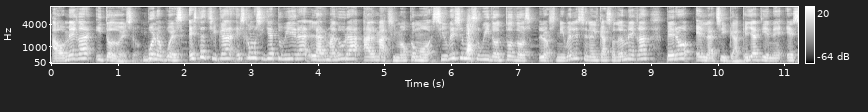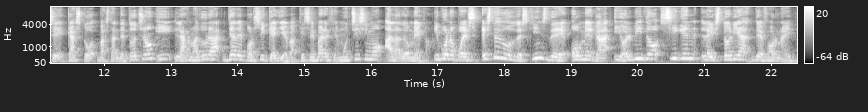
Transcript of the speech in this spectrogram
a Omega y todo eso. Bueno pues esta chica es como si ya tuviera la armadura al máximo Como si hubiésemos subido todos los niveles en el caso de Omega, pero en la chica, que ya tiene ese casco bastante tocho y la armadura ya de por sí que lleva, que se parece muchísimo a la de Omega. Y bueno, pues este dúo de skins de Omega y Olvido siguen la historia de Fortnite.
